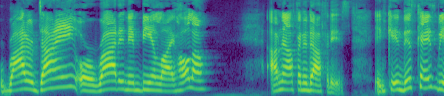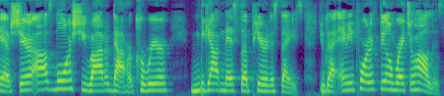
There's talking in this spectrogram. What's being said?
ride or dying or riding and being like, hold on. I'm not finna die for this. In, in this case, we have Sharon Osbourne. She ride or die. Her career got messed up here in the States. You got Amy Porterfield and Rachel Hollis.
